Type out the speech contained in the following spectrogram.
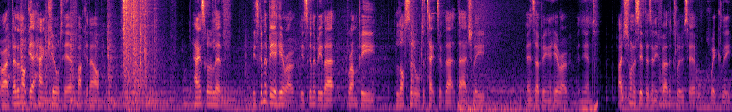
Alright, better not get Hank killed here. Fucking hell. Hank's gotta live. He's gonna be a hero. He's gonna be that grumpy, lost it all detective that, that actually ends up being a hero in the end. I just want to see if there's any further clues here, quickly.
